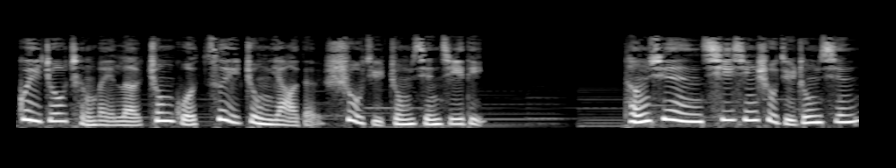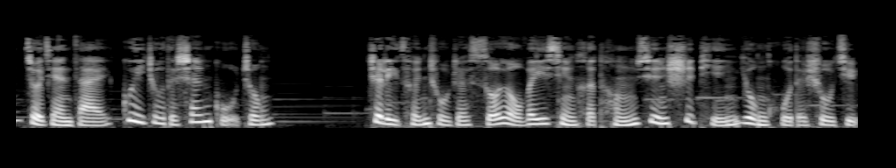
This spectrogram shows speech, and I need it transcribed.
贵州成为了中国最重要的数据中心基地。腾讯七星数据中心就建在贵州的山谷中，这里存储着所有微信和腾讯视频用户的数据。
